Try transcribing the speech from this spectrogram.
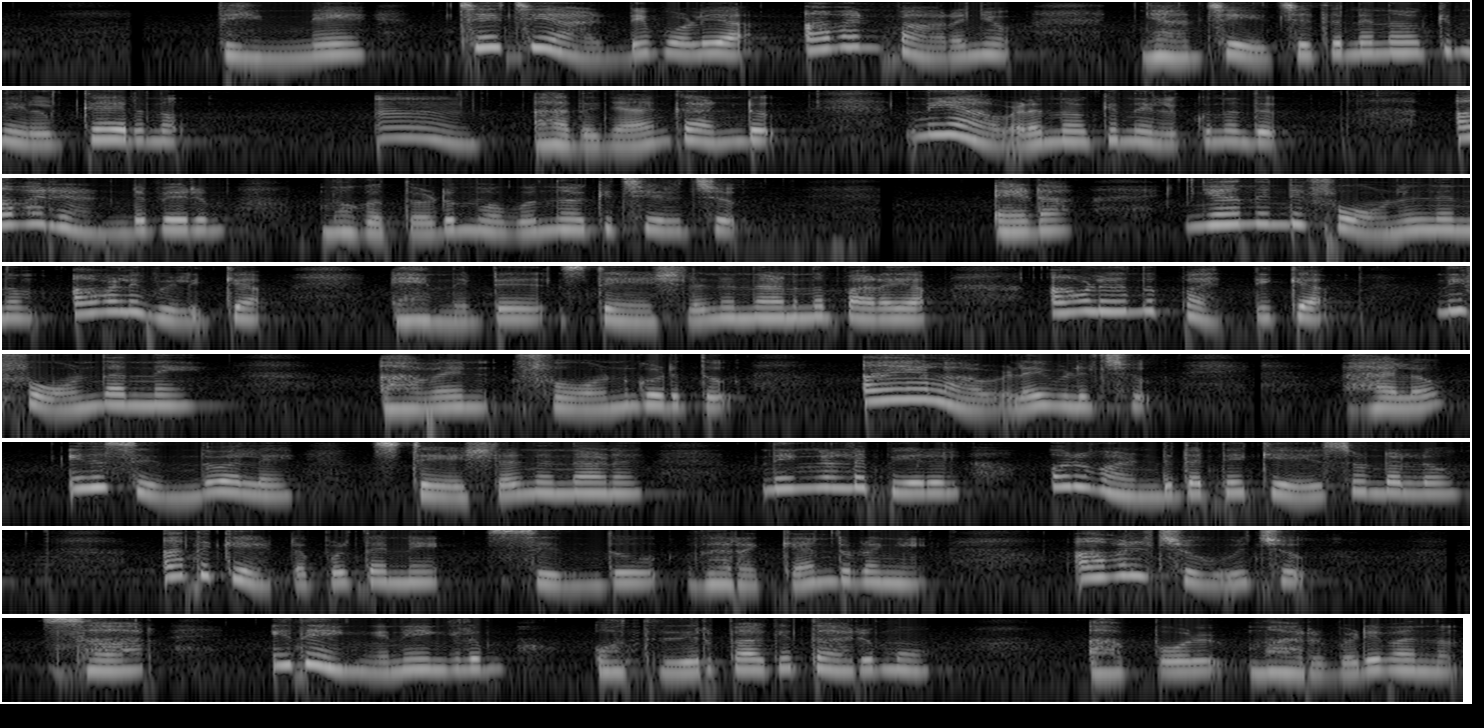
പിന്നെ ചേച്ചി അടിപൊളിയാ അവൻ പറഞ്ഞു. ഞാൻ ചേച്ചി തന്നെ നോക്കി നിൽക്കായിരുന്നു. അത് ഞാൻ കണ്ടു. നീ അവളെ നോക്കി നിൽക്കുന്നത്. അവർ രണ്ടുപേരും മുഖത്തോട് മുഖം നോക്കി ചിരിച്ചു. എടാ ഞാൻ നിന്റെ ഫോണിൽ നിന്നും അവളെ വിളിക്കാം. എന്നിട്ട് സ്റ്റേഷനിൽ നിന്നാണെന്ന് പറയാം. അവളെ ഒന്ന് പറ്റിക്കാം. നീ ഫോൺ തന്നേ. അവൻ ഫോൺ കൊടുത്തു. അയാൾ അവളെ വിളിച്ചു. ഹലോ ഇത് സിന്ധു അല്ലേ? സ്റ്റേഷനിൽ നിന്നാണ്. നിങ്ങളുടെ പേരിൽ ഒരു വണ്ടി തട്ടിയ കേസുണ്ടല്ലോ. അത് കേട്ടപ്പോൾ തന്നെ സിന്ധു വിറയ്ക്കാൻ തുടങ്ങി. അവൾ ചോദിച്ചു സാർ ഇതെങ്ങനെയെങ്കിലും ഒത്തുതീർപ്പാക്കി തരുമോ? അപ്പോൾ മറുപടി വന്നു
